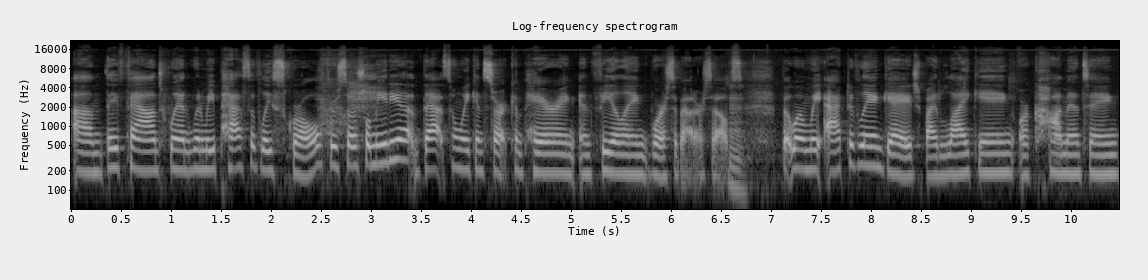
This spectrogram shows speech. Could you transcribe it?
um, they found when when we passively scroll through social media, that's when we can start comparing and feeling worse about ourselves. Hmm. But when we actively engage by liking or commenting,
